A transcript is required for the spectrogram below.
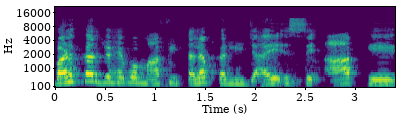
بڑھ کر جو ہے وہ معافی طلب کر لی جائے۔ اس سے آپ کے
